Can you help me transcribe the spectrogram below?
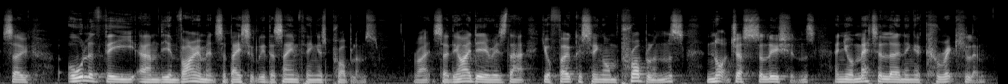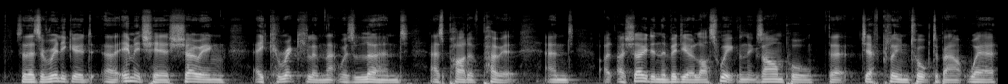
So, all of the um, the environments are basically the same thing as problems right? So the idea is that you're focusing on problems not just solutions and you're meta learning a curriculum. So there's a really good uh, image here showing a curriculum that was learned as part of poet. And I, I showed in the video last week an example that jeff clune talked about where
